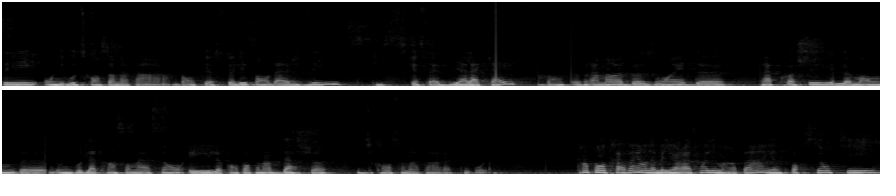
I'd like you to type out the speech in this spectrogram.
c'est au niveau du consommateur. Donc, ce que les sondages disent, puis ce que ça dit à la caisse. Donc, vraiment un besoin de rapprocher le monde euh, au niveau de la transformation et le comportement d'achat du consommateur à ce niveau-là. Quand on travaille en amélioration alimentaire, il y a une portion qui est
